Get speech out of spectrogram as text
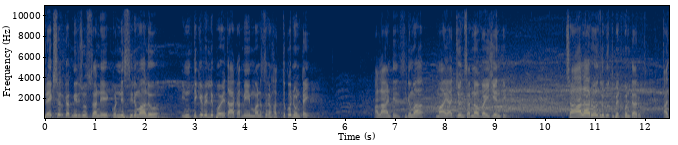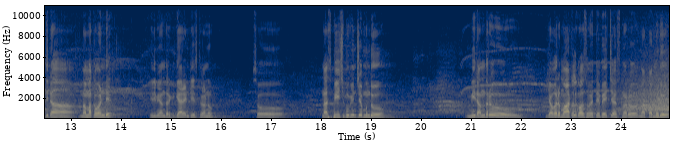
ప్రేక్షకులుగా మీరు చూస్తండి కొన్ని సినిమాలు ఇంటికి వెళ్ళిపోయేదాకా మీ మనసును హత్తుకొని ఉంటాయి. అలాంటి సినిమా మా అర్జున్ సన్న వైజయంతి. చాలా రోజులు గుర్తుపెట్టుకుంటారు. అది నా నమ్మకం అండి. ఇది మీ అందరికీ గ్యారంటీ ఇస్తున్నాను. సో నా స్పీచ్ ముగించే ముందు మీరందరూ ఎవరి మాటల కోసం అయితే వెయిట్ చేస్తున్నారో నా తమ్ముడు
